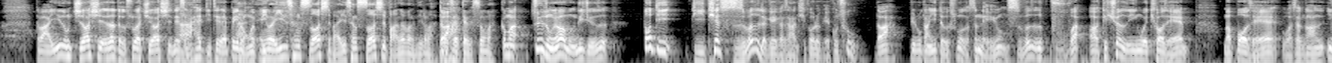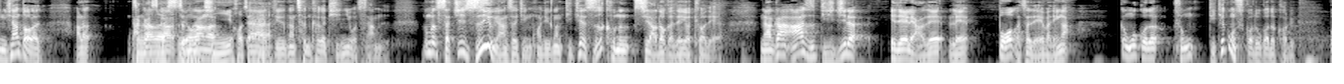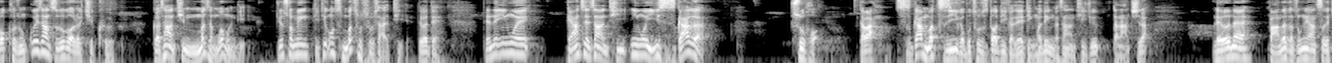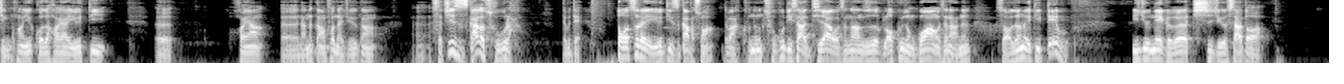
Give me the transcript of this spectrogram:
对伐？伊从几号线一直投诉到几号线，拿上海地铁侪背龙个边。因为伊是乘四号线嘛，伊乘四号线碰着问题了嘛，对伐？投诉嘛。葛末最重要个问题就是，到底地铁是勿是辣盖搿桩事体高头犯过错误？对伐？比如讲，伊投诉个搿只内容是勿是符合？哦，的确是因为跳站没报站，或者讲是影响到了阿拉。正常个正常个体验或者就是讲乘客个体验或者啥物事，咁么实际是有样子个情况，就讲地铁是可能四大道搿站要跳站个，外加也是提前了一站两站来报搿只站勿定个。咁我觉着从地铁公司角度高头考虑，包括从规章制度高头去看，搿桩事体没任何问题，就说明地铁公司没做错啥事体，对勿对？但是因为搿样子一桩事体，因为伊自家个疏忽。对伐？自家没注意搿部车子到底搿站停勿停搿桩事体就踏上去了，然后呢碰着搿种样子个情况，又觉着好像有点呃，好像呃哪能讲法呢？就是讲呃，实际是自家个错误啦，对勿对？导致了有点自家勿爽，对伐？可能错过点啥事体啊，或者讲是老赶辰光，或者哪能造成了一点耽误，伊就拿搿个气就撒到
